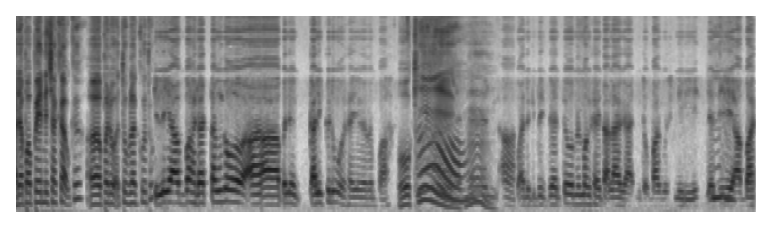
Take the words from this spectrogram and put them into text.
Ada apa-apa yang dia cakap ke uh, Pada waktu berlaku tu Bila Abah datang tu uh, apa ni, Kali kedua saya rempah Okey oh. hmm. uh, Pada ketika tu Memang saya tak larat Untuk bangun sendiri Jadi hmm. Abah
